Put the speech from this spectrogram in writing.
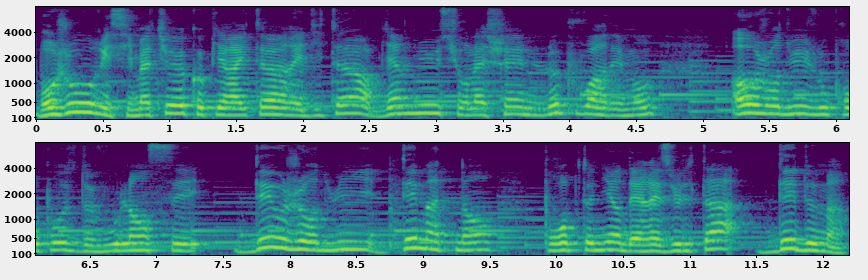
Bonjour, ici Mathieu, copywriter, éditeur. Bienvenue sur la chaîne Le pouvoir des mots. Aujourd'hui, je vous propose de vous lancer dès aujourd'hui, dès maintenant, pour obtenir des résultats dès demain.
